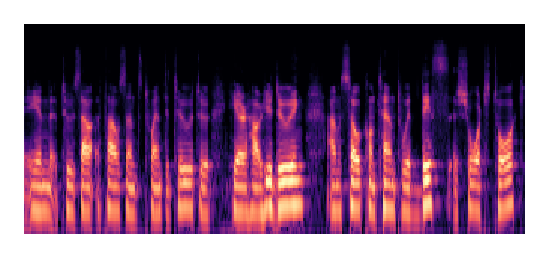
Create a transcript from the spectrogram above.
in 2022 to hear how you're doing. I'm so content with this short talk.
